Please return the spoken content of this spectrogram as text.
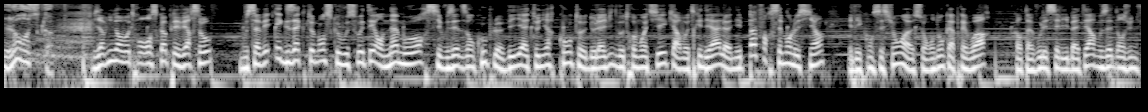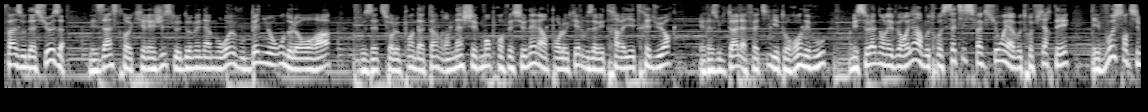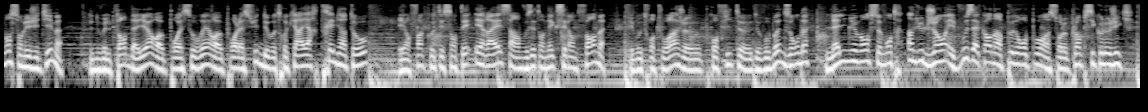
L'horoscope. Bienvenue dans votre horoscope les Verseaux. Vous savez exactement ce que vous souhaitez en amour. Si vous êtes en couple, veillez à tenir compte de la vie de votre moitié car votre idéal n'est pas forcément le sien et des concessions euh, seront donc à prévoir. Quant à vous les célibataires, vous êtes dans une phase audacieuse. Les astres qui régissent le domaine amoureux vous baigneront de leur aura. Vous êtes sur le point d'atteindre un achèvement professionnel hein, pour lequel vous avez travaillé très dur. Et résultat, la fatigue est au rendez-vous, mais cela n'enlève rien à votre satisfaction et à votre fierté, et vos sentiments sont légitimes. De nouvelles portes d'ailleurs pourraient s'ouvrir pour la suite de votre carrière très bientôt. Et enfin, côté santé, RAS, hein, vous êtes en excellente forme et votre entourage euh, profite de vos bonnes ondes. L'alignement se montre indulgent et vous accorde un peu de repos hein, sur le plan psychologique.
